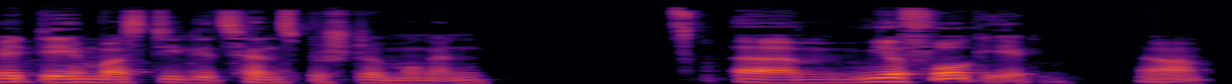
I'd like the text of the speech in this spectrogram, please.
mit dem, was die Lizenzbestimmungen ähm, mir vorgeben. Ja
